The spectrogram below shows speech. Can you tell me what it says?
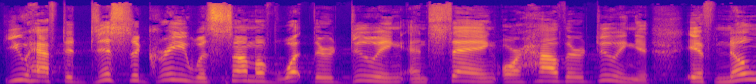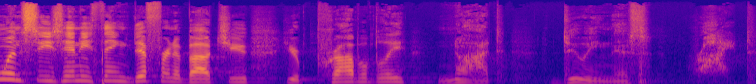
you have to disagree with some of what they're doing and saying or how they're doing it. If no one sees anything different about you, you're probably not doing this right.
